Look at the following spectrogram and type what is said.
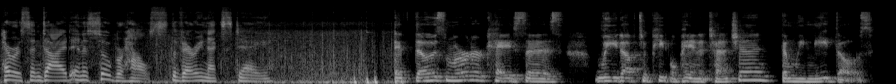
Harrison died in a sober house the very next day if those murder cases lead up to people paying attention, then we need those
